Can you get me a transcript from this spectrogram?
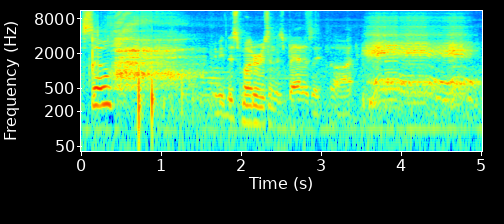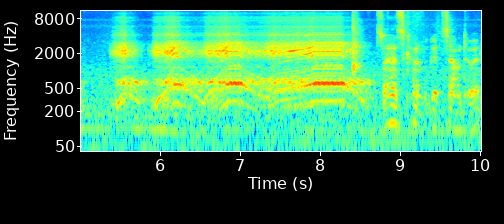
So, maybe this motor isn't as bad as I thought. So kind of a good sound to it.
